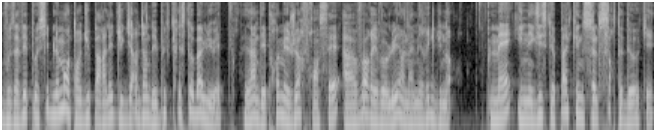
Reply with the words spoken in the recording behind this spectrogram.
Vous avez possiblement entendu parler du gardien de but Cristobal Huet, l'un des premiers joueurs français à avoir évolué en Amérique du Nord. Mais il n'existe pas qu'une seule sorte de hockey.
